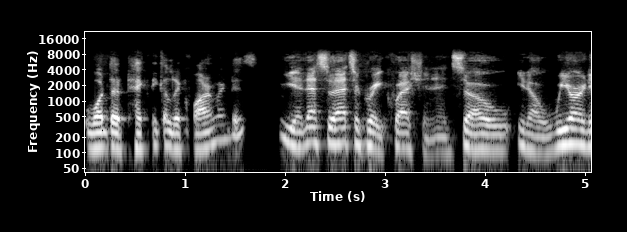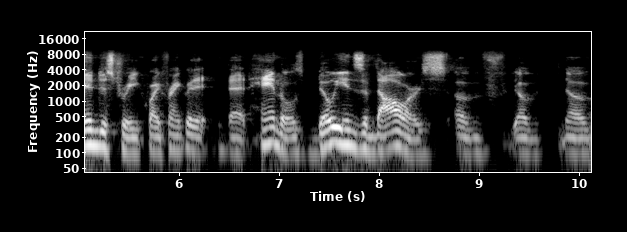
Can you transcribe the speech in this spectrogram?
what the technical requirement is? Yeah, that's so that's a great question. And so, you know, we are an industry, quite frankly, that, that handles billions of dollars of of of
